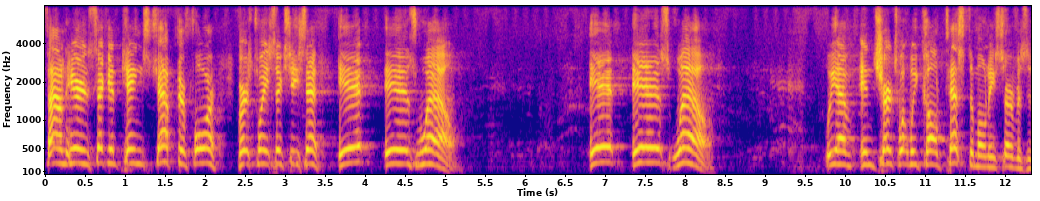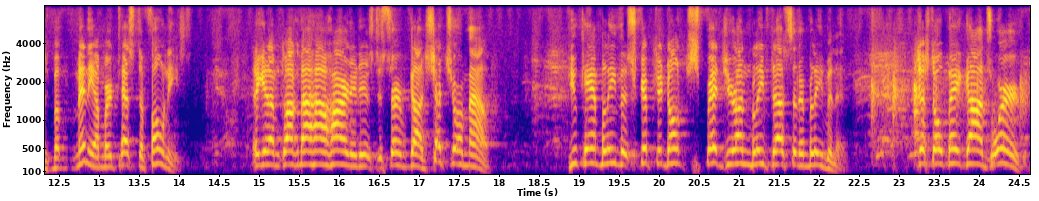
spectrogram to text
found here in 2 Kings chapter 4, verse 26. She said, It is well. It is well. We have in church what we call testimony services, but many of them are testimonies. Again, I'm talking about how hard it is to serve God. Shut your mouth. If you can't believe the scripture, don't spread your unbelief to us that are believing it. Just obey God's word.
